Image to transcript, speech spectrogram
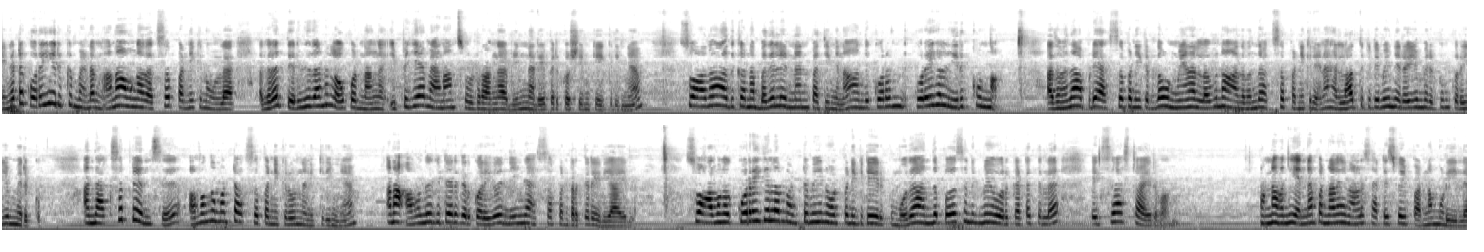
எங்கிட்ட குறை இருக்குது மேடம் ஆனால் அவங்க அதை அக்செப்ட் பண்ணிக்கணும்ல. அதெல்லாம் தெரிஞ்சு தானே லவ் பண்ணாங்க. இப்போ ஏன் வேணான்னு சொல்கிறாங்க அப்படின்னு நிறைய பேர் கொஷின் கேட்குறீங்க ஸோ அதான் அதுக்கான பதில் என்னன்னு பார்த்தீங்கன்னா அந்த குறை குறைகள் இருக்கும் தான். அதை வந்து அப்படியே அக்செப்ட் பண்ணிக்கிறது தான் உண்மையான லவ் நான் அதை வந்து அக்செப்ட் பண்ணிக்கிறேன். ஏன்னா எல்லாத்துக்கிட்டையுமே நிறையும் இருக்கும் குறையும் இருக்கும். அந்த அக்செப்டன்ஸு அவங்க மட்டும் அக்செப்ட் பண்ணிக்கிறோன்னு நினைக்கிறீங்க. ஆனால் அவங்கக்கிட்ட இருக்கிற குறைகளை நீங்கள் அக்செப்ட் பண்ணுறதுக்கு ரெடியாக இல்லை ஸோ அவங்க குறைகளை மட்டுமே நோட் பண்ணிக்கிட்டே இருக்கும்போது அந்த பர்சனுக்குமே ஒரு கட்டத்தில் எக்ஸாஸ்ட் ஆயிடுவாங்க உன்னை வந்து என்ன பண்ணாலும் என்னால் சாட்டிஸ்ஃபை பண்ண முடியல.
